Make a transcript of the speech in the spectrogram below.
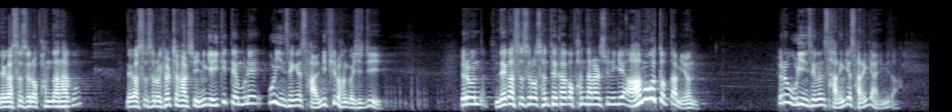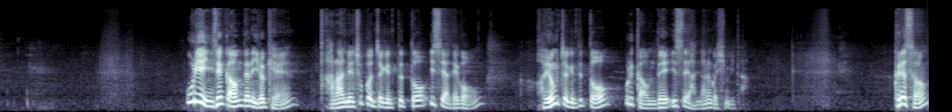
내가 스스로 판단하고 내가 스스로 결정할 수 있는 게 있기 때문에 우리 인생의 삶이 필요한 것이지. 여러분 내가 스스로 선택하고 판단할 수 있는 게 아무것도 없다면 여러분 우리 인생은 사는 게 사는 게 아닙니다. 우리의 인생 가운데는 이렇게 하나님의 주권적인 뜻도 있어야 되고 허용적인 뜻도 우리 가운데 있어야 한다는 것입니다. 그래서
